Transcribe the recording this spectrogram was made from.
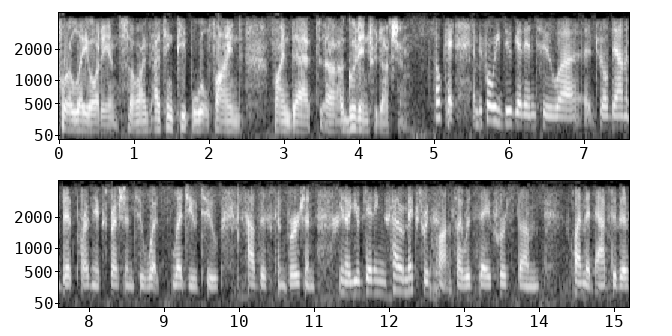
for a lay audience. So I, I think people will find find that uh, a good introduction. Okay, and before we do get into uh, drill down a bit, pardon the expression, to what led you to have this conversion, you know, you're getting kind of a mixed response. I would say first, um, climate activists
